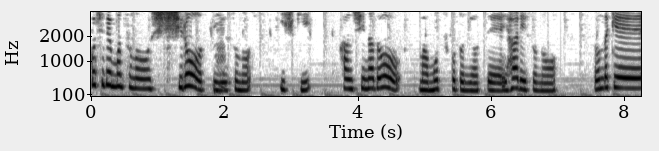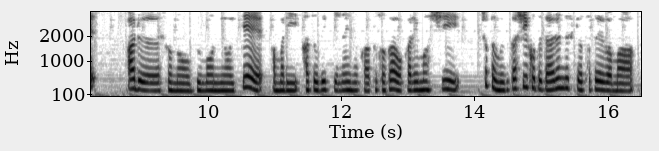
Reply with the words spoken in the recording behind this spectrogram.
少しでもその、知ろうっていうその意識、関心などを、まあ、持つことによって、やはりその、どんだけあるその部門において、あまり活動できてないのかとかが分かりますし、ちょっと難しいことであるんですけど、例えばまあ、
